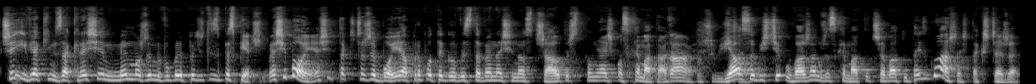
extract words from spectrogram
czy i w jakim zakresie my możemy w ogóle powiedzieć, że to jest bezpieczne. Ja się boję, ja się tak szczerze boję. A propos tego wystawiania się na strzał, też wspomniałeś o schematach. Tak, oczywiście. Ja osobiście uważam, że schematy trzeba tutaj zgłaszać, tak szczerze.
